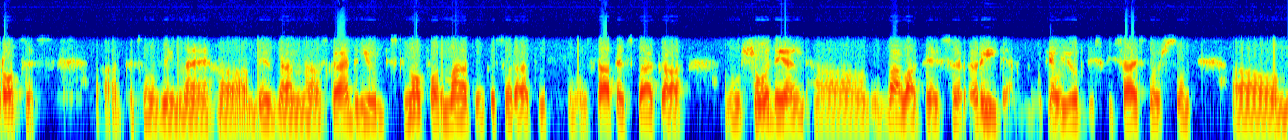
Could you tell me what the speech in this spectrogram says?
process kas nozīmē diezgan skaidri juridiski noformēti un kas varētu stāties spēkā nu, šodien, vēlākais rītdien, būt jau juridiski saistošs un um,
